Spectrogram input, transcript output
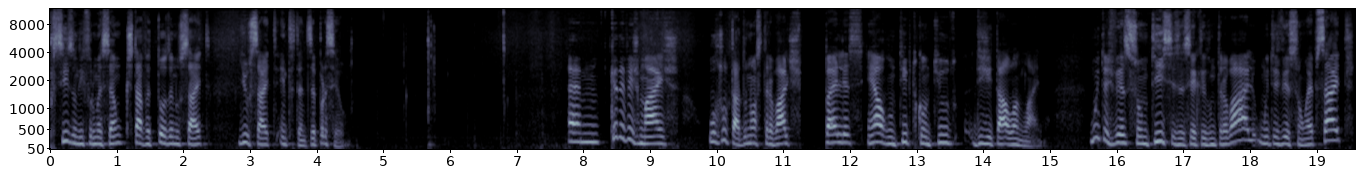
precisam de informação que estava toda no site e o site entretanto desapareceu. Um, cada vez mais o resultado do nosso trabalho espelha-se em algum tipo de conteúdo digital online. Muitas vezes são notícias acerca de um trabalho, muitas vezes são websites,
